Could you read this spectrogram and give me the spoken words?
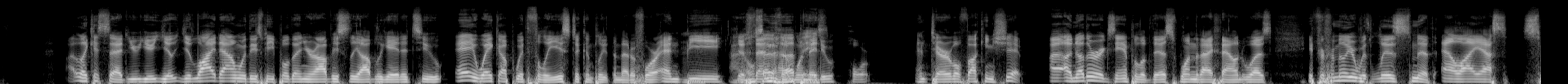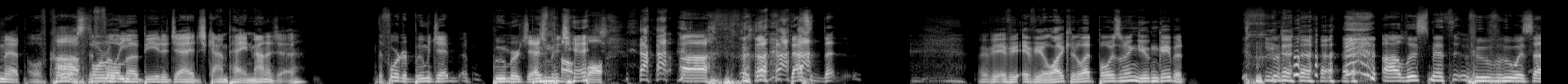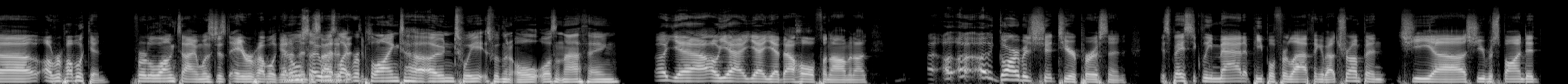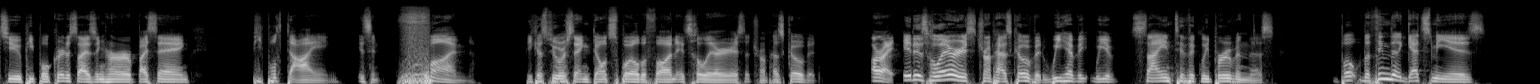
like I said, you, you you you lie down with these people, then you're obviously obligated to a wake up with fleas to complete the metaphor, and b Mm. Defend them when they do hor- and terrible fucking shit. Uh, another example of this, one that I found was if you're familiar with Lis Smith, L I S Smith, Oh, of course, uh, the formerly former Buttigieg campaign manager. the Ford Boomerjet, uh, Boomerjet, Boomerjet. ball. Uh, that's that. If you, if, you, if you like your lead poisoning, you can keep it. uh, Lis Smith, who who was uh, a Republican for a long time, was just a Republican, And then also was like that to- replying to her own tweets with an alt, wasn't that a thing? Oh yeah, oh yeah, yeah, yeah. That whole phenomenon, uh, uh, uh, garbage shit to your person is basically mad at people for laughing about Trump, and she uh, she responded to people criticizing her by saying, "People dying isn't fun," because people are saying, "Don't spoil the fun." It's hilarious that Trump has COVID. All right, it is hilarious Trump has COVID. We have we have scientifically proven this. But the thing that gets me is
